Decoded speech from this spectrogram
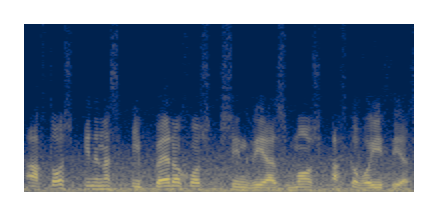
Αυτός είναι ένας υπέροχος συνδυασμός αυτοβοήθειας.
